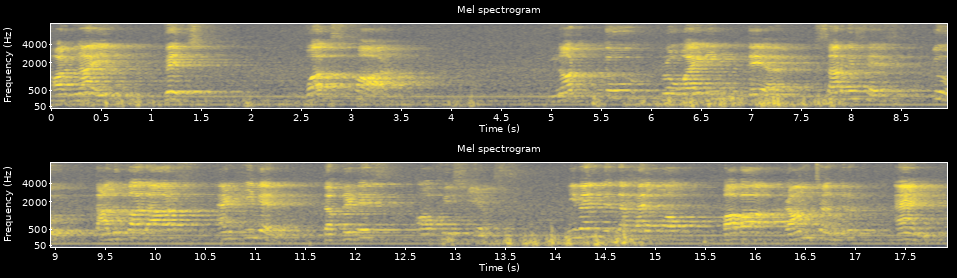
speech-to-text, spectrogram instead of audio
or Nai which works for not to providing their services to talukadars and even the British officials. Even with the help of Baba Ramchandra and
